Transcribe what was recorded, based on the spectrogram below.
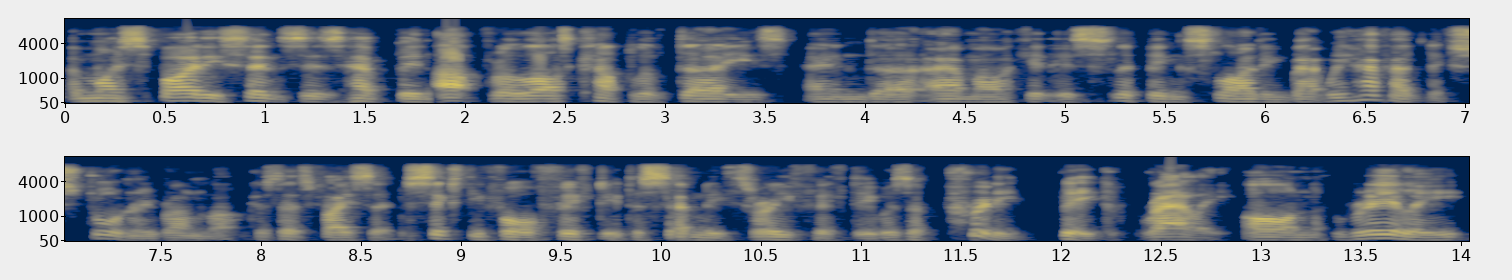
and my spidey senses have been up for the last couple of days, and uh, our market is slipping, sliding back. We have had an extraordinary run, Mark, because let's face it, 64.50 to 73.50 was a pretty big rally on really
